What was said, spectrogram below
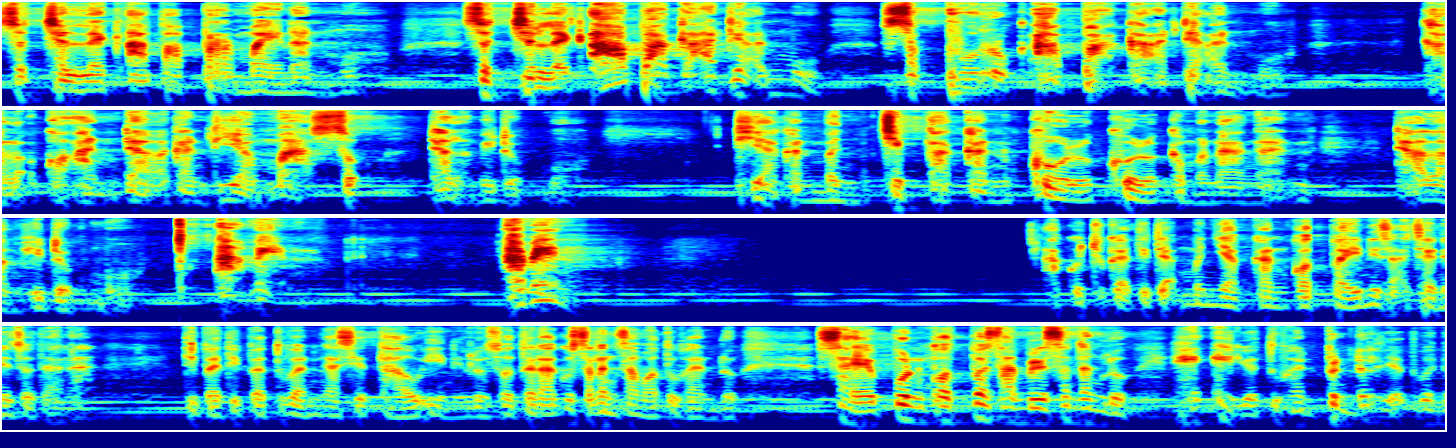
sejelek apa permainanmu, sejelek apa keadaanmu, seburuk apa keadaanmu. Kalau kau andalkan dia masuk dalam hidupmu, dia akan menciptakan gol-gol kemenangan dalam hidupmu. Amin. Aku juga tidak menyiapkan khotbah ini saja nih saudara. Tiba-tiba Tuhan ngasih tahu ini loh. Saudara aku senang sama Tuhan loh. Saya pun khotbah sambil senang loh. Hei eh, ya Tuhan bener ya Tuhan.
